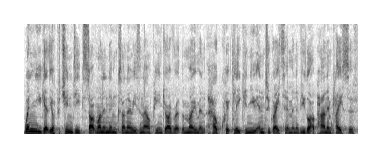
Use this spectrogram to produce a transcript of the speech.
when you get the opportunity to start running him, because I know he's an Alpine driver at the moment, how quickly can you integrate him? And have you got a plan in place of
